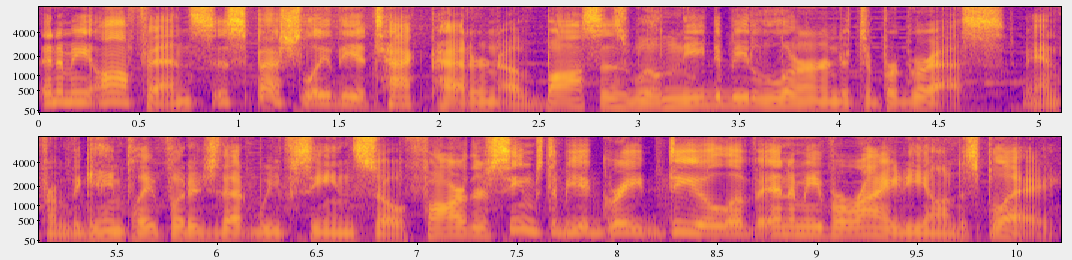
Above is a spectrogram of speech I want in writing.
Enemy offense, especially the attack pattern of bosses, will need to be learned to progress, and from the gameplay footage that we've seen so far, there seems to be a great deal of enemy variety on display.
